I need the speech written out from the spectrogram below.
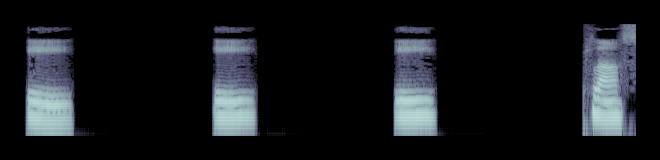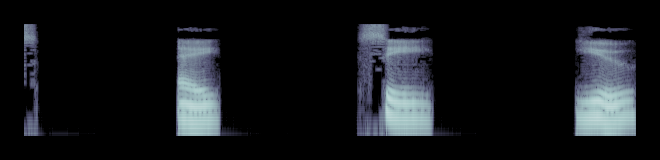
E E E plus A C U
